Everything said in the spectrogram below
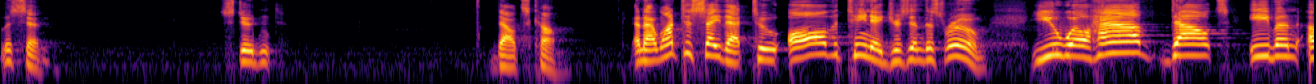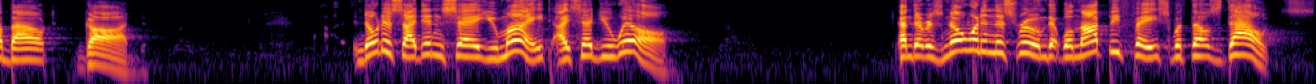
Listen, student, doubts come. And I want to say that to all the teenagers in this room. You will have doubts even about God. Notice I didn't say you might, I said you will. And there is no one in this room that will not be faced with those doubts.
